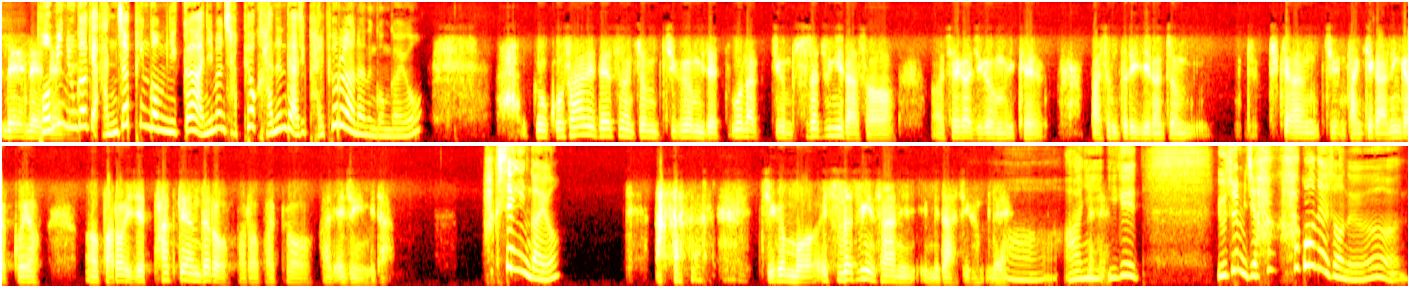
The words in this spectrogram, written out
네, 네, 범인 네, 네. 윤곽이 안 잡힌 겁니까? 아니면 잡혀 가는데 아직 발표를 안 하는 건가요? 그 고사안에 대해서는 좀 지금 이제 워낙 지금 수사 중이라서 어 제가 지금 이렇게 말씀드리기는 좀 특별한 지금 단계가 아닌 것 같고요. 어 바로 이제 파악되는 대로 바로 발표할 예정입니다. 학생인가요? 지금 뭐 수사 중인 사안입니다. 지금. 네. 아, 아니 네. 이게 요즘 이제 학, 학원에서는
